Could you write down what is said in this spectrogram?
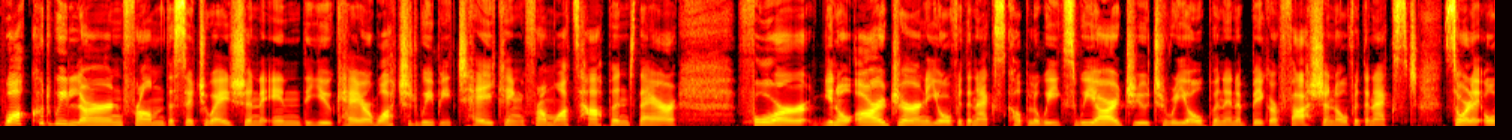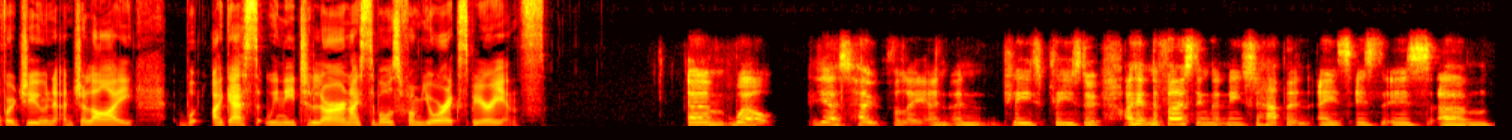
what could we learn from the situation in the UK, or what should we be taking from what's happened there for, you know, our journey over the next couple of weeks? We are due to reopen in a bigger fashion over the next sort of over June and July. But I guess we need to learn, I suppose, from your experience. Um, well, yes, hopefully, and and please, please do. I think the first thing that needs to happen is is is um,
